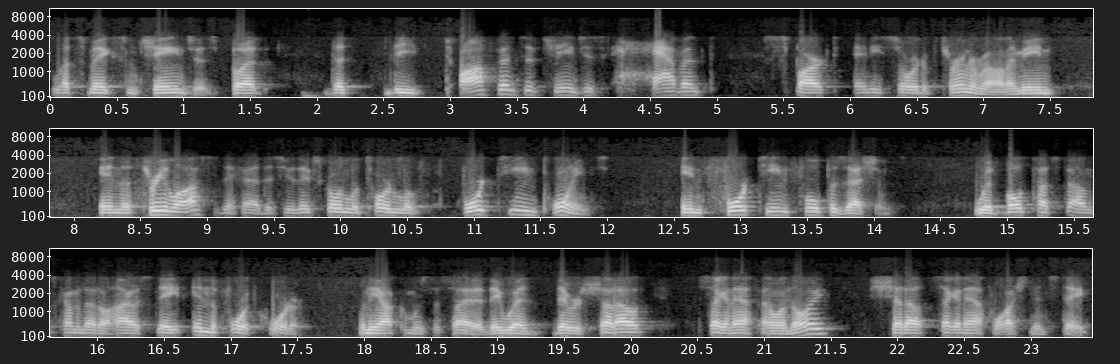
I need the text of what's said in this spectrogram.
let's make some changes. But the the offensive changes haven't sparked any sort of turnaround. I mean, in the three losses they've had this year, they've scored a total of 14 points in 14 full possessions, with both touchdowns coming out of Ohio State in the fourth quarter when the outcome was decided. They went they were shut out second half Illinois, shut out second half Washington State.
